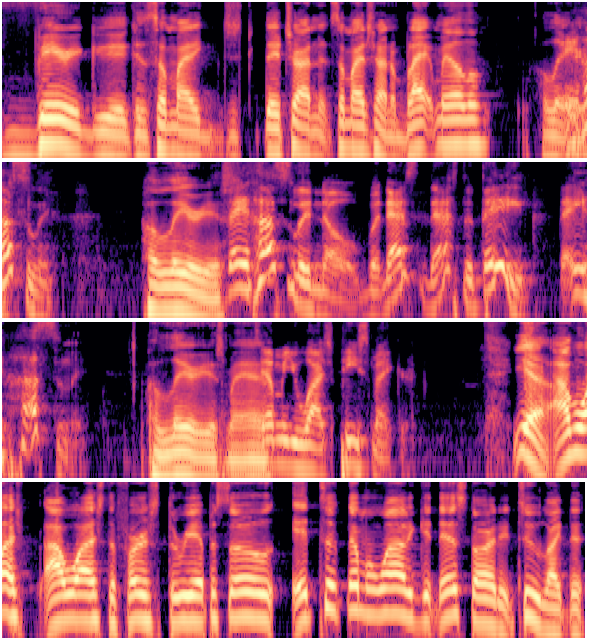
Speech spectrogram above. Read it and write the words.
very good because somebody just they're trying to somebody trying to blackmail them. Hilarious. They hustling. Hilarious, They hustling though, but that's that's the thing. They hustling. hilarious, man. Tell me you watch Peacemaker. Yeah, I watched I watched the first three episodes. It took them a while to get that started too. Like the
